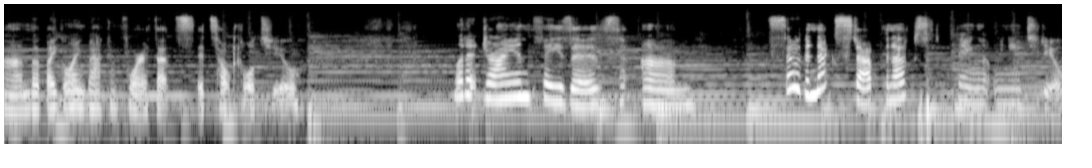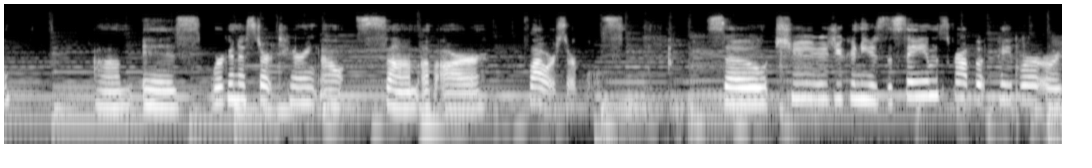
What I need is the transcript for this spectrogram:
um, but by going back and forth, that's it's helpful to let it dry in phases. Um, so the next step, the next thing that we need to do um, is we're going to start tearing out some of our flower circles. So choose, you can use the same scrapbook paper or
